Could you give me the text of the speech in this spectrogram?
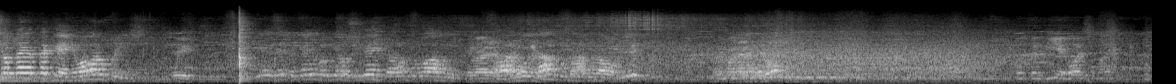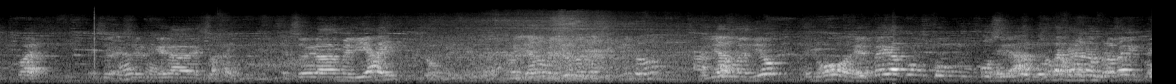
Eso que es pequeño, vamos a los Prince. Sí. Tiene que ser pequeño porque los van a el. Ponte el viejo eso, man. Eso, eso era, eso, eso era Meliay. Meliay lo vendió, no está chiquito, ¿no? Meliay lo vendió. Él pega con, con Occidental Punta Cana flamenco.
